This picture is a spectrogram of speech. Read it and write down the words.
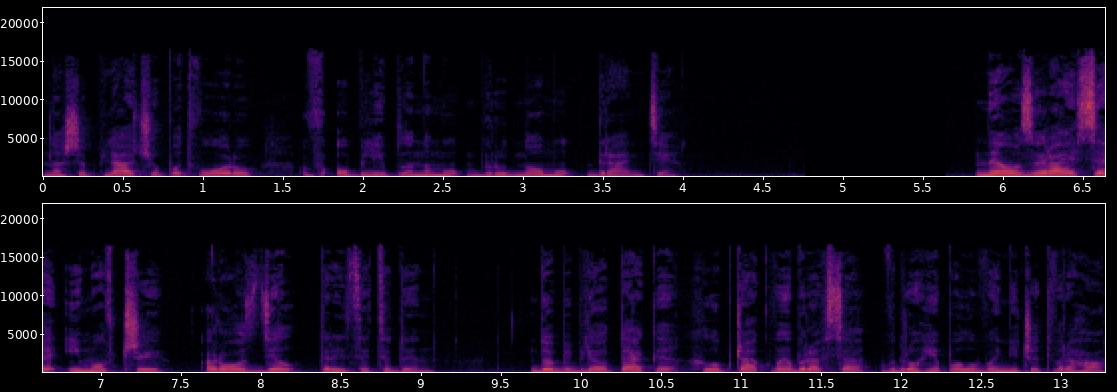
на шиплячу потвору в обліпленому брудному дранті. Не озирайся і мовчи. Розділ 31 До бібліотеки хлопчак вибрався в другій половині четверга,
